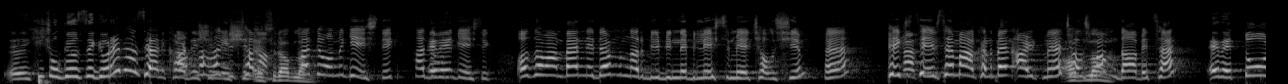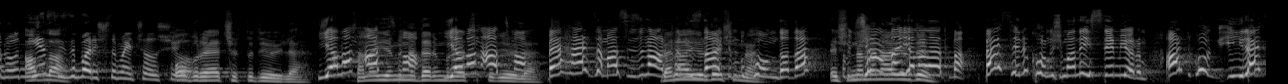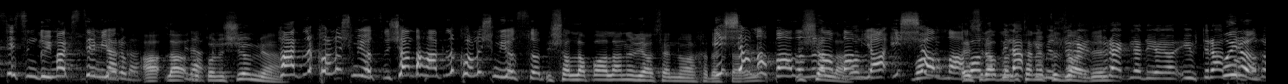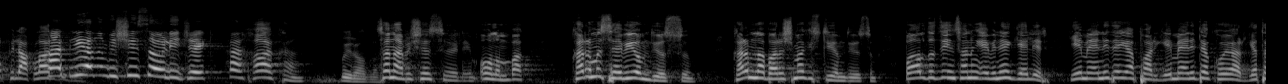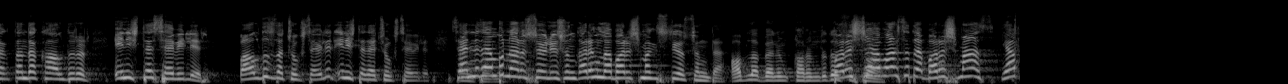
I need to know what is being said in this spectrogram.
e, hiç o gözle göremez yani kardeşinin abla hadi eşini. tamam. Esra abla. Hadi onu geçtik. Hadi Evet. onu geçtik. O zaman ben neden bunları birbirine birleştirmeye çalışayım? He? Peki Ha. sevsem Hakan'ı ben ayırtmaya çalışmam Abla. mı daha beter? Evet doğru. Niye Abla. sizi barıştırmaya çalışıyor? O buraya çıktı diyor öyle. Yalan Sana atma. yemin ederim buraya yalan çıktı atma. diyor öyle. Ben her zaman sizin arkanızdaydım eşimden. bu konuda da. Eşimden Şu beni anda ayırdı. yalan atma. Ben senin konuşmanı istemiyorum. Artık o iğrenç sesini duymak istemiyorum. dakika. Bir dakika. konuşuyorum ya. Haklı konuşmuyorsun. Şu anda haklı konuşmuyorsun. İnşallah bağlanır ya senin o arkadaşlar. İnşallah bağlanır ablam ya. İnşallah. Esra abla, bir plak tane gibi kız sürekli, vardı. Sürekli diyor iftira Buyurun. bozuk plaklar. Kadriye Hanım bir şey söyleyecek. Heh. Hakan, Buyur abla. sana bir şey söyleyeyim. Oğlum bak, karımı seviyorum diyorsun. Karımla barışmak istiyorum diyorsun. Baldızı insanın evine gelir. Yemeğini de yapar, yemeğini de koyar. Yataktan da kaldırır. Enişte sevilir. Baldız da çok sevilir, enişte de çok sevilir. Sen neden bunları söylüyorsun? Karınla barışmak istiyorsun da. Abla benim karımda da suç var. varsa da barışmaz. Yap,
